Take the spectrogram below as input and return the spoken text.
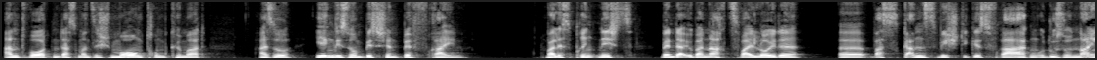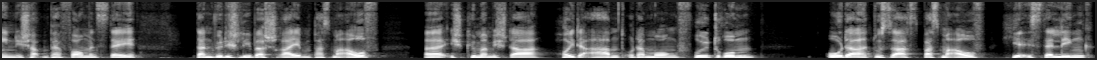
antworten, dass man sich morgen drum kümmert. Also irgendwie so ein bisschen befreien. Weil es bringt nichts, wenn da über Nacht zwei Leute äh, was ganz Wichtiges fragen und du so, nein, ich habe einen Performance Day, dann würde ich lieber schreiben, pass mal auf, äh, ich kümmere mich da heute Abend oder morgen früh drum. Oder du sagst, pass mal auf, hier ist der Link,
